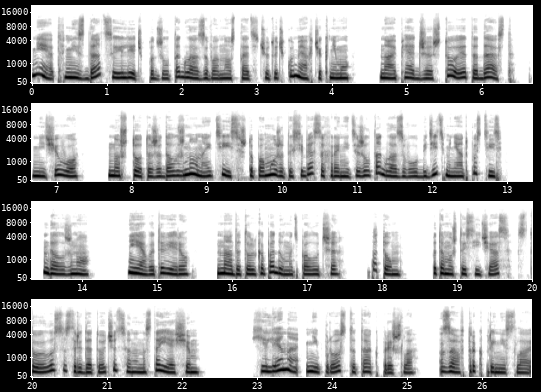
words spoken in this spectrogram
Нет, не сдаться и лечь под Желтоглазого, но стать чуточку мягче к нему. Но опять же, что это даст? Ничего. Но что-то же должно найтись, что поможет и себя сохранить, и Желтоглазого убедить меня отпустить. Должно. Я в это верю. Надо только подумать получше. Потом. Потому что сейчас стоило сосредоточиться на настоящем. Хелена не просто так пришла. Завтрак принесла,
